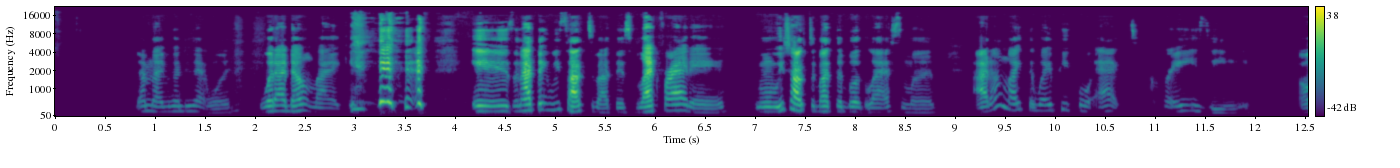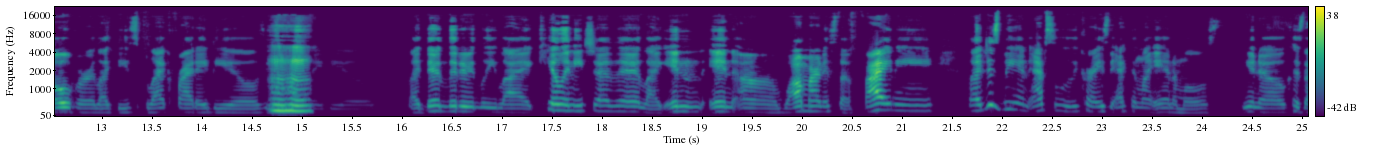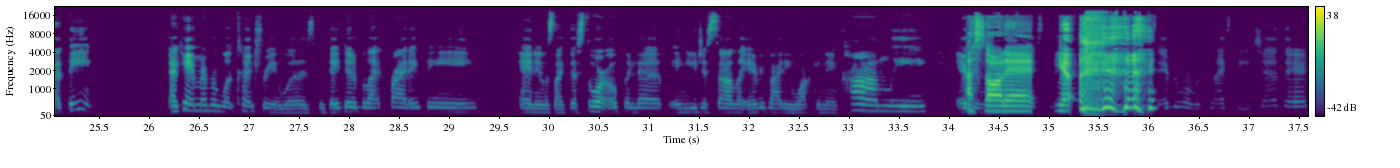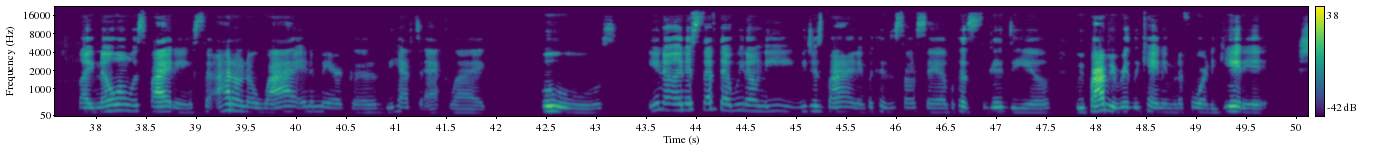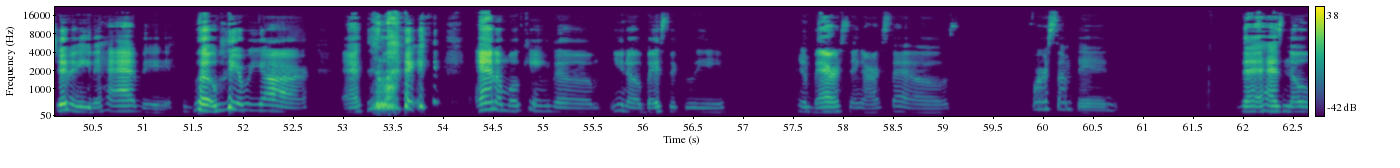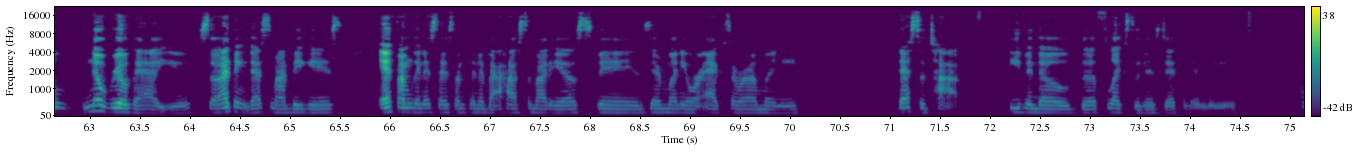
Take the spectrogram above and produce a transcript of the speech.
I'm not even gonna do that one. What I don't like is, and I think we talked about this Black Friday when we talked about the book last month. I don't like the way people act crazy over like these Black Friday deals, these Mhm. holiday deals. Like they're literally like killing each other, like in in um Walmart and stuff, fighting, like just being absolutely crazy, acting like animals. You know, because I think I can't remember what country it was, but they did a Black Friday thing, and it was like the store opened up, and you just saw like everybody walking in calmly. I saw that. Yep. Everyone was nice to each other. Like no one was fighting. So I don't know why in America we have to act like fools. You know, and it's stuff that we don't need. We just buying it because it's on sale, because it's a good deal. We probably really can't even afford to get it. Shouldn't even have it. But here we are acting like Animal Kingdom, you know, basically embarrassing ourselves for something that has no no real value. So I think that's my biggest if I'm gonna say something about how somebody else spends their money or acts around money, that's the top. Even though the flexing is definitely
